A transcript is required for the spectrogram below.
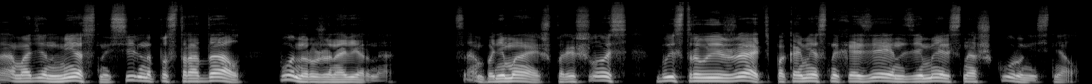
там один местный сильно пострадал, помер уже, наверное. Сам понимаешь, пришлось быстро уезжать, пока местный хозяин земель с нас шкуру не снял.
